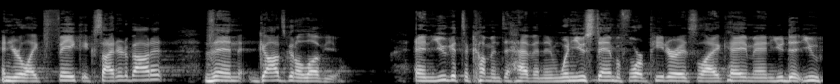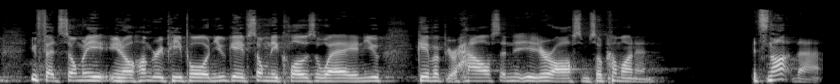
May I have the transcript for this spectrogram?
and you're like fake excited about it, then God's going to love you. And you get to come into heaven. And when you stand before Peter, it's like, hey man, you did, you, you fed so many, you know, hungry people and you gave so many clothes away and you gave up your house and you're awesome. So come on in. It's not that.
